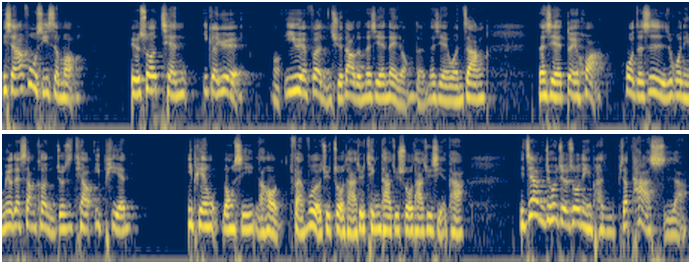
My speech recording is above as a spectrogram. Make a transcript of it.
你想要复习什么？比如说前一个月哦，一月份学到的那些内容的那些文章、那些对话，或者是如果你没有在上课，你就是挑一篇一篇东西，然后反复的去做它，去听它，去说它，去写它。你这样你就会觉得说你很比较踏实啊。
